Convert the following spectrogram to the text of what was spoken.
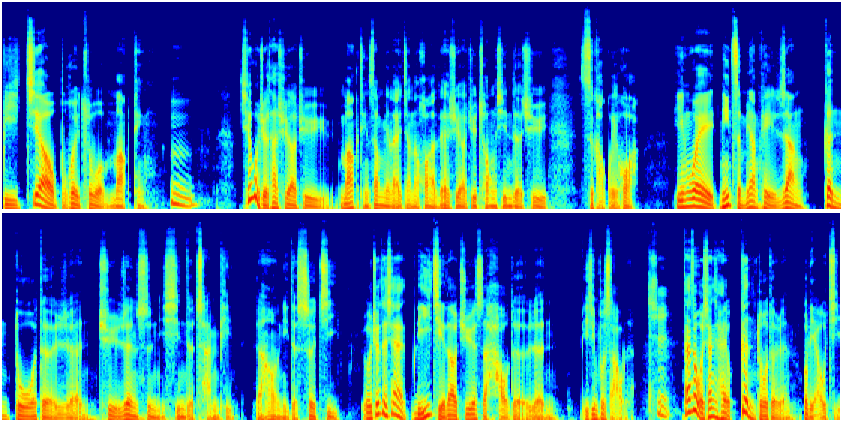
比较不会做 marketing。嗯，其实我觉得他需要去 marketing 上面来讲的话，再需要去重新的去思考规划，因为你怎么样可以让更多的人去认识你新的产品。然后你的设计，我觉得现在理解到 GS 好的人已经不少了，是。但是我相信还有更多的人不了解，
